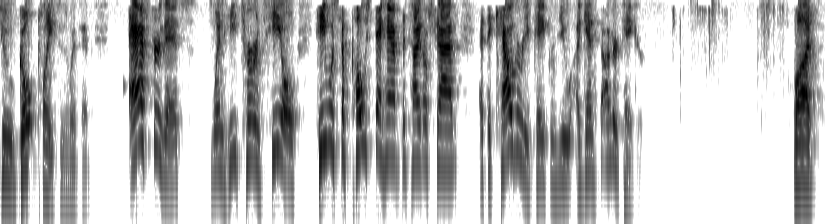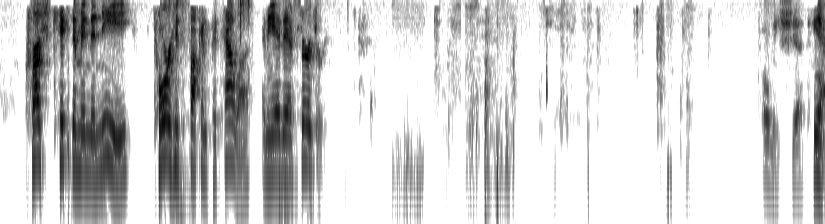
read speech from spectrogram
to go places with him. After this, when he turns heel, he was supposed to have the title shot at the Calgary pay per view against Undertaker, but Crush kicked him in the knee, tore his fucking patella, and he had to have surgery. Holy shit. Yeah.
